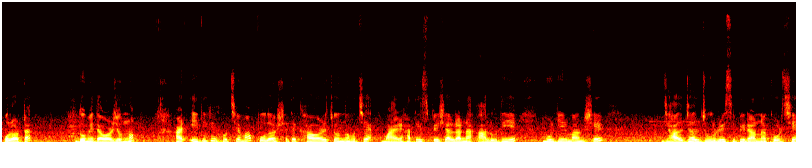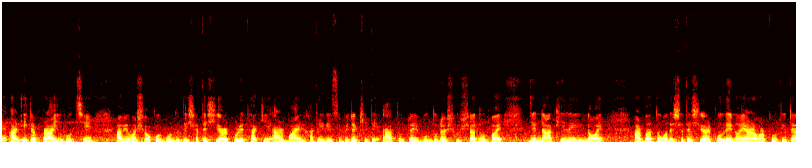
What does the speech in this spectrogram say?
পোলাওটা। দমে দেওয়ার জন্য। আর এদিকে হচ্ছে মা, পোলাওর সাথে খাওয়ার জন্য হচ্ছে মায়ের হাতে স্পেশাল রান্না আলু দিয়ে মুরগির মাংসের ঝাল ঝাল ঝোল রেসিপি রান্না করছে। আর এটা প্রায়ই হচ্ছে আমি আমার সকল বন্ধুদের সাথে শেয়ার করে থাকি। আর মায়ের হাতে এই রেসিপিটা খেতে এতটাই বন্ধুরা সুস্বাদু হয় যে না খেলেই নয়। আর বা তোমাদের সাথে শেয়ার করলে নয়। আর আমার প্রতিটা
